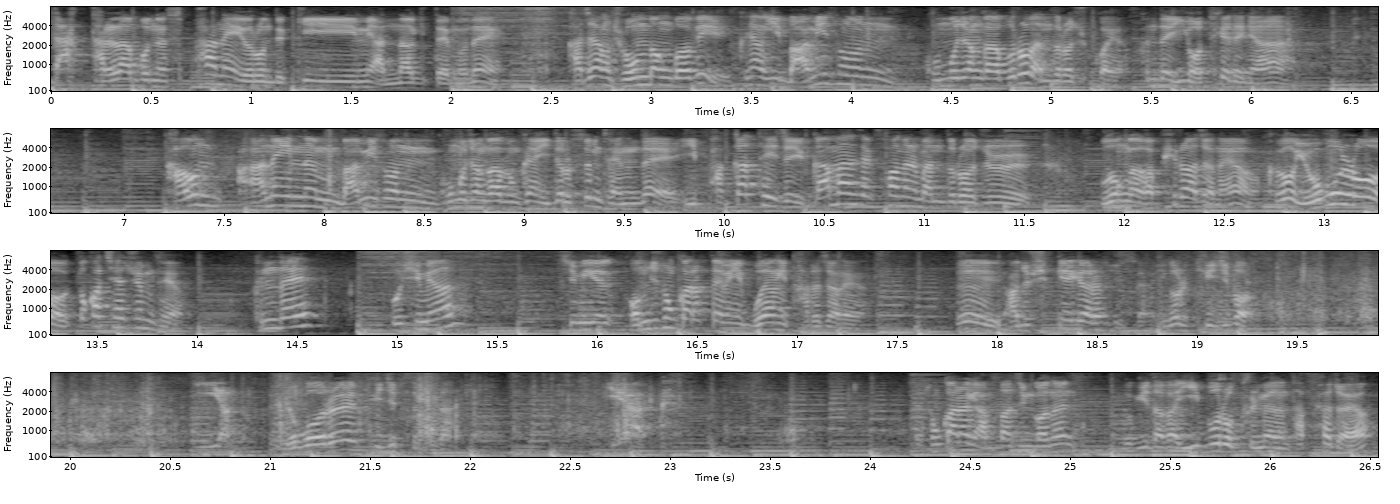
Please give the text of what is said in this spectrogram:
딱 달라붙는 스판의 이런 느낌이 안 나기 때문에 가장 좋은 방법이 그냥 이 마미손 고무 장갑으로 만들어줄 거예요. 근데 이게 어떻게 되냐? 가운 안에 있는 마미손 고무장갑은 그냥 이대로 쓰면 되는데 이 바깥에 이제 까만색 선을 만들어줄 무언가가 필요하잖아요. 그거 요걸로 똑같이 해주면 돼요. 근데 보시면 지금 이게 엄지손가락 때문에 모양이 다르잖아요. 네, 아주 쉽게 해결할 수 있어요. 이걸 뒤집어. 이야, 요거를 뒤집습니다. 이야. 안 빠진 거는 여기다가 입으로 불면 다 펴져요.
